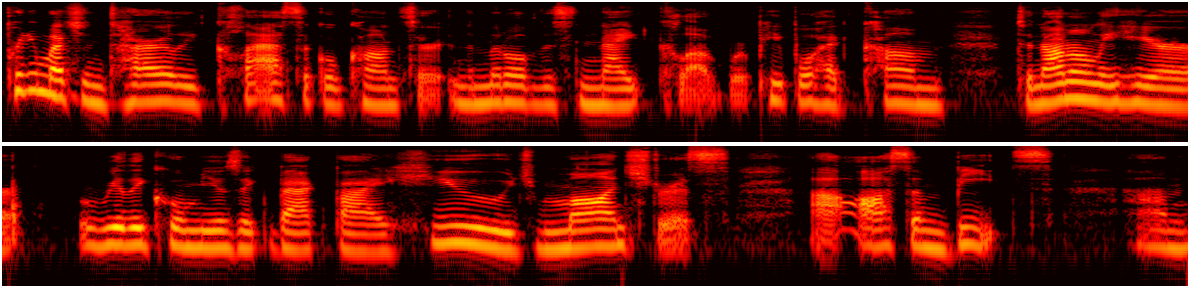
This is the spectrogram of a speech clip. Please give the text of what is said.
pretty much entirely classical concert in the middle of this nightclub where people had come to not only hear really cool music backed by huge, monstrous, uh, awesome beats, um,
